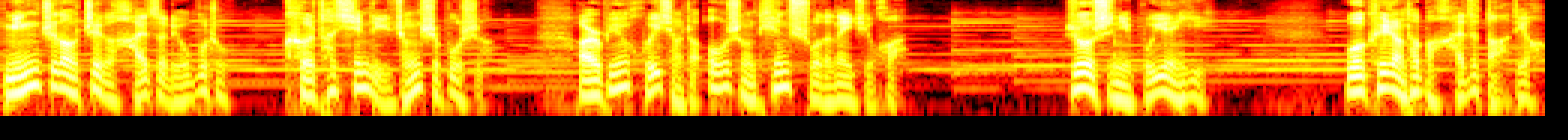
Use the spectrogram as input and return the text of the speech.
明知道这个孩子留不住，可他心里仍是不舍，耳边回响着欧胜天说的那句话。若是你不愿意，我可以让他把孩子打掉。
